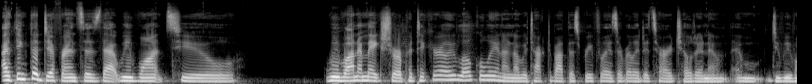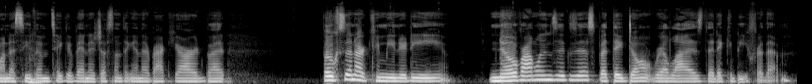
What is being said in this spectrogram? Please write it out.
I think the difference is that we want to we want to make sure, particularly locally, and I know we talked about this briefly as it related to our children, and, and do we want to see them take advantage of something in their backyard? But folks in our community know Rollins exists, but they don't realize that it could be for them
